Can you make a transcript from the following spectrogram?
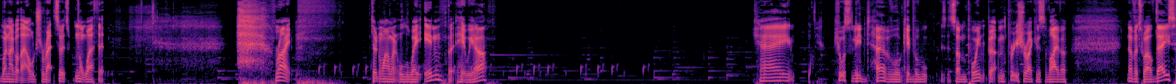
when I got that ultra ret, so it's not worth it. right. Don't know why I went all the way in, but here we are. Okay. We also need herbivore kibble at some point, but I'm pretty sure I can survive another 12 days.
